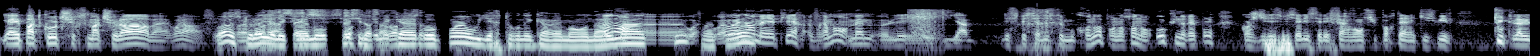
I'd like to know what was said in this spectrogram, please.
Il n'y avait pas de coach sur ce match-là, ben voilà. Ouais, parce Ouais, que là, il y en est quand même au, ça, il doit il y en est savoir quand tout même ça. au point où il retournait carrément en Non, Allemagne. non, euh, tout, ouais, enfin, ouais, non, mais Pierre, vraiment, même les, il y a les spécialistes moucronois pour l'instant n'ont aucune réponse. Quand je dis les spécialistes, c'est les fervents supporters et qui suivent toute la-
